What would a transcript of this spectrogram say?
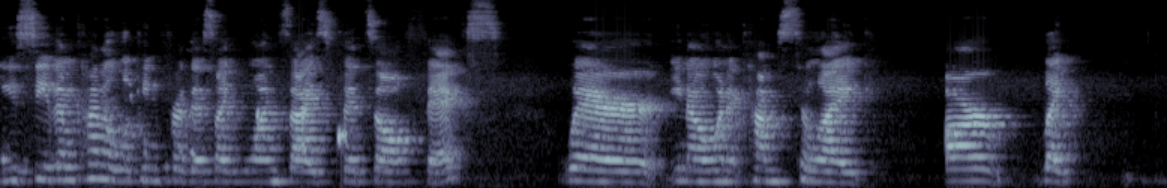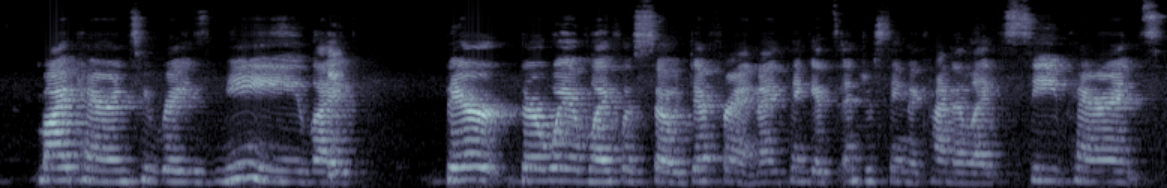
you see them kind of looking for this like one size fits all fix where you know when it comes to like our like my parents who raised me like their their way of life was so different and i think it's interesting to kind of like see parents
